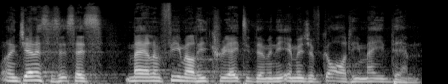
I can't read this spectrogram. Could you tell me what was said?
in Genesis it says, male and female, he created them in the image of God, he made them.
